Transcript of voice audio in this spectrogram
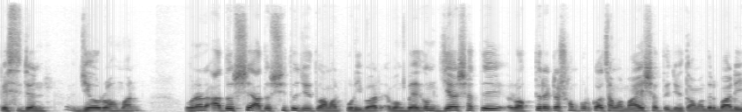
প্রেসিডেন্ট জিয়াউর রহমান। ওনার আদর্শে আদর্শিত যেহেতু আমার পরিবার এবং বেগম জিয়ার সাথে রক্তের একটা সম্পর্ক আছে আমার মায়ের সাথে, যেহেতু আমাদের বাড়ি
